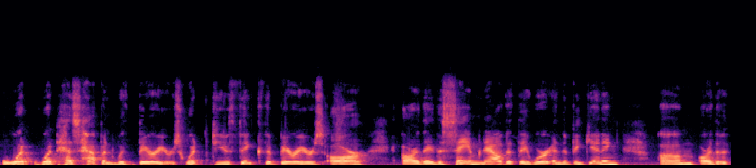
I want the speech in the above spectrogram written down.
what what has happened with barriers? What do you think the barriers are? Are they the same now that they were in the beginning? Um, are the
